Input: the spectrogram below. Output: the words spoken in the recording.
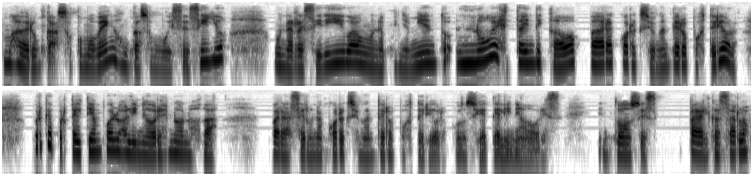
Vamos a ver un caso. Como ven, es un caso muy sencillo, una recidiva, un apiñamiento. No está indicado para corrección anteroposterior. ¿Por qué? Porque el tiempo de los alineadores no nos da para hacer una corrección anteroposterior con siete alineadores. Entonces, para alcanzar los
